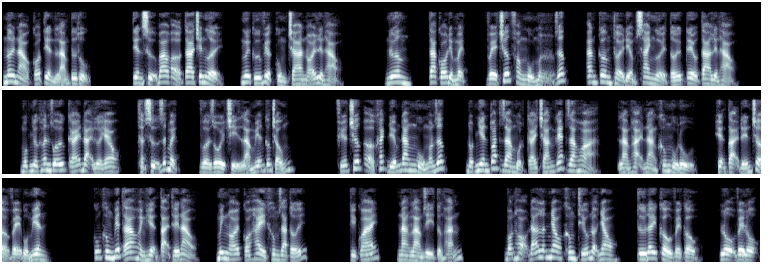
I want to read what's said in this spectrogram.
nơi nào có tiền làm tư thục. Tiền sự bao ở ta trên người, ngươi cứ việc cùng cha nói liền hảo. Nương, ta có điểm mệt, về trước phòng ngủ một giấc, ăn cơm thời điểm sai người tới kêu ta liền hảo. Một nhược hân dối cái đại lười eo, thật sự rất mệt, vừa rồi chỉ làm miễn cưỡng chống. Phía trước ở khách điếm đang ngủ ngon giấc, đột nhiên toát ra một cái chán ghét ra hỏa, làm hại nàng không ngủ đủ, hiện tại đến trở về bổ miên. Cũng không biết A Hoành hiện tại thế nào, Minh nói có hay không ra tới. Kỳ quái, nàng làm gì tưởng hắn? Bọn họ đã lẫn nhau không thiếu nợ nhau, từ đây cầu về cầu, lộ về lộ,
